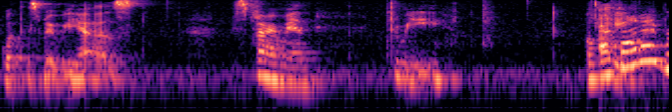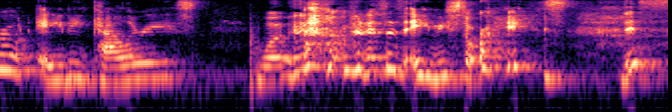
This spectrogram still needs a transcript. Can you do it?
what this movie has. Spider-Man three. I thought I wrote 80 calories, what but it says 80 stories. this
